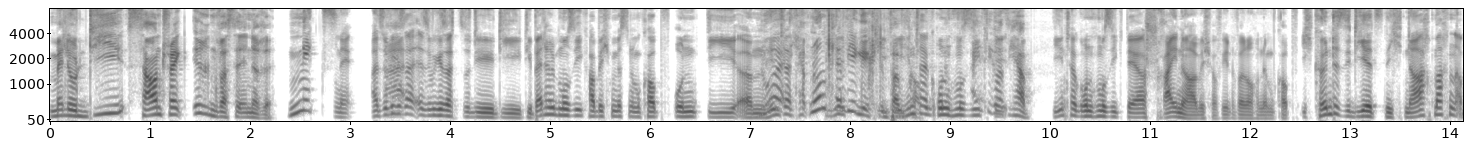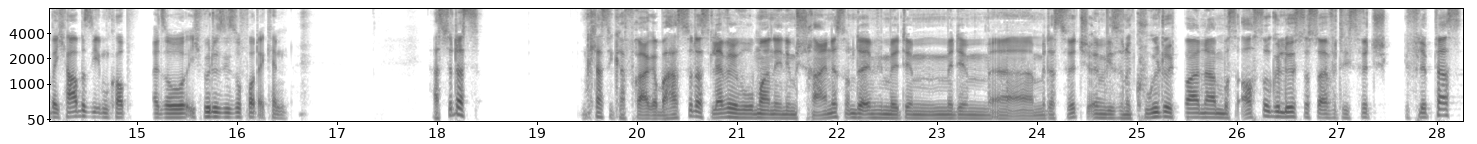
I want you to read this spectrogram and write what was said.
Melodie, Soundtrack, irgendwas erinnere. Nix. Nee. Also wie Ah. gesagt, also wie gesagt, so die, die, die Battle-Musik habe ich ein bisschen im Kopf und die, ähm, Nur, Hinter ich habe nur ein die- Klaviergeklimper die. Das Hintergrundmusik, Einzige, was die, ich habe. Die Hintergrundmusik der Schreine habe ich auf jeden Fall noch in dem Kopf. Ich könnte sie dir jetzt nicht nachmachen, aber ich habe sie im Kopf. Also ich würde sie sofort erkennen. Hast du das, Klassikerfrage, aber hast du das Level, wo man in dem Schrein ist und da irgendwie mit dem, mit dem, äh, mit der Switch irgendwie so eine Kugel durchballern muss, auch so gelöst, dass du einfach die Switch geflippt hast?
